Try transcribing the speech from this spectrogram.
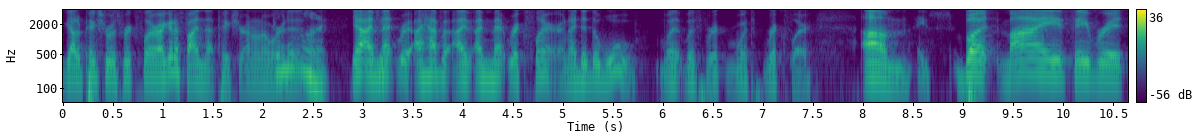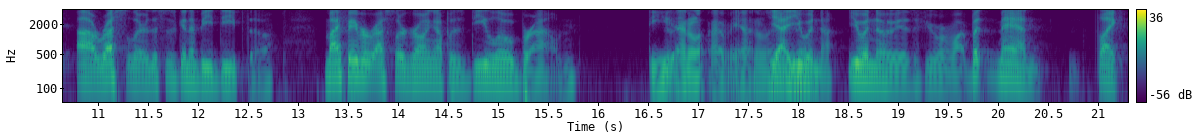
got a picture with Ric Flair. I gotta find that picture. I don't know where Come it is. On. Yeah, I met. I have. I, I met Ric Flair, and I did the woo with with Rick with Ric Flair. Um, nice. But my favorite uh, wrestler. This is gonna be deep though. My favorite wrestler growing up was D'Lo Brown. D. I don't. I mean, I don't. Yeah, you would know. You would know who he is if you weren't watching. But man, like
